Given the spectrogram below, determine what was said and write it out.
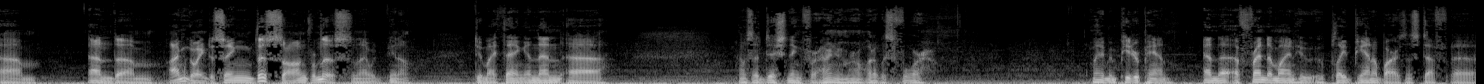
um, and um, I'm going to sing this song from this, and I would, you know, do my thing, and then uh, I was auditioning for, I don't even remember what it was for. It might have been Peter Pan, and uh, a friend of mine who, who played piano bars and stuff uh,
